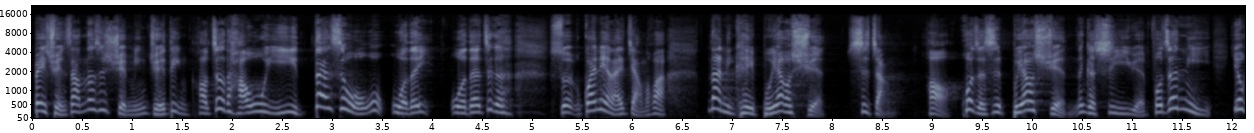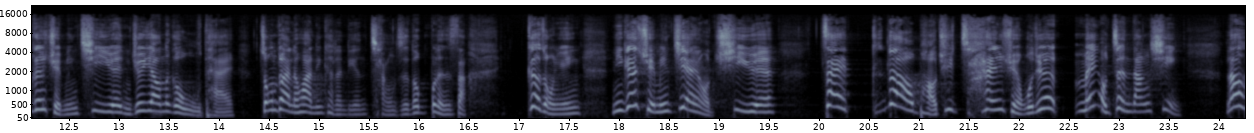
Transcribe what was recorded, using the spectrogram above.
被选上，那是选民决定，好、这个毫无疑义。但是我我我的我的这个所观念来讲的话，那你可以不要选市长。好，或者是不要选那个市议员，否则你又跟选民契约，你就要那个舞台中断的话，你可能连场子都不能上，各种原因，你跟选民既然有契约，再绕跑去参选，我觉得没有正当性。然后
